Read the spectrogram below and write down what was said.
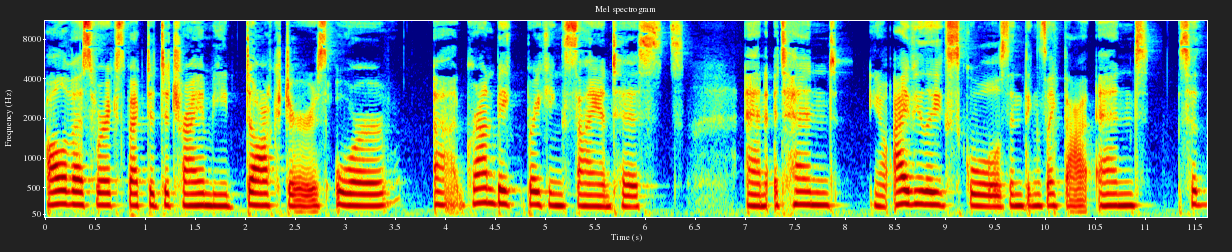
All of us were expected to try and be doctors or uh, groundbreaking scientists and attend, you know, Ivy League schools and things like that. And so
